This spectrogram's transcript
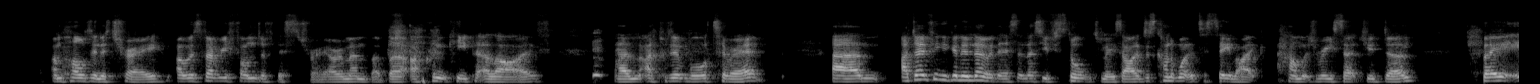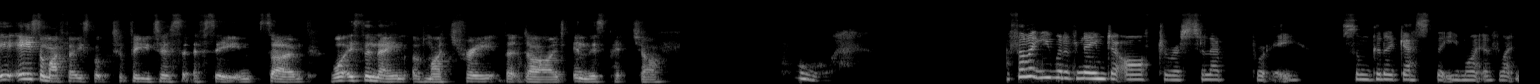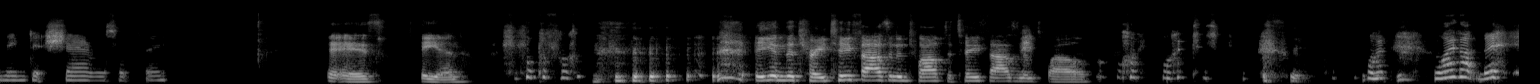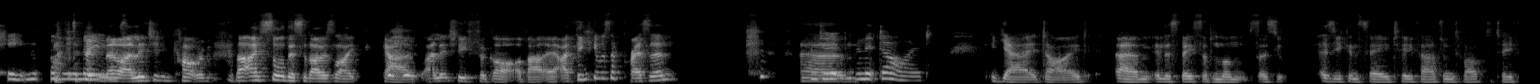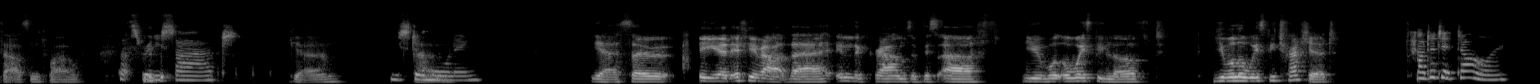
I'm holding a tree. I was very fond of this tree, I remember, but I couldn't keep it alive. and I couldn't water it. Um, I don't think you're going to know this unless you've stalked me. So I just kind of wanted to see like how much research you'd done. But it, it is on my Facebook to, for you to have seen. So, what is the name of my tree that died in this picture? Ooh. I feel like you would have named it after a celebrity. So I'm gonna guess that you might have like named it Cher or something. It is Ian. what the fuck? Ian the Tree, 2012 to 2012. Why? Why did you? Why? Why that name? I don't know. I literally can't remember. Like I saw this and I was like, "Gag!" I literally forgot about it. I think it was a present. And, did it, Um, and it died. yeah, it died um, in the space of months, as you as you can see, 2012 to 2012. That's really sad. Yeah, You still Um, mourning? yeah. So Ian, if you're out there in the grounds of this earth, you will always be loved. You will always be treasured. How did it die?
